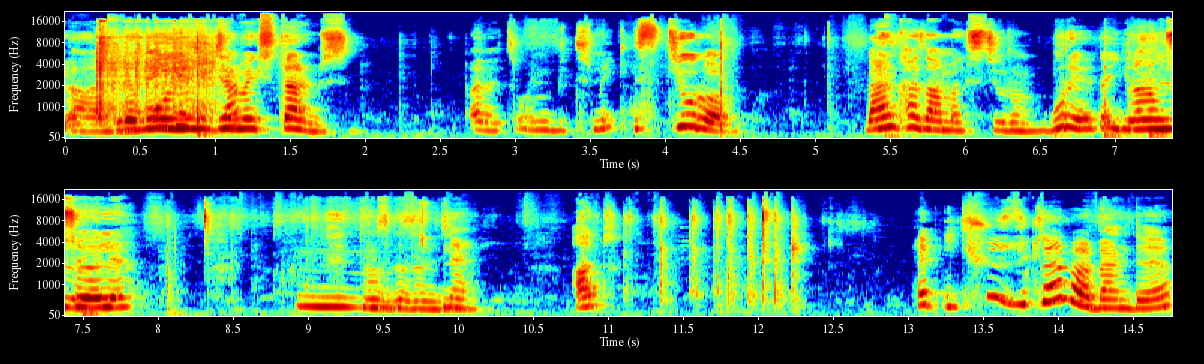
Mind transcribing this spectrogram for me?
Ya, direkt oyunu bitirmek ister misin? Evet oyunu bitirmek istiyorum. Ben kazanmak istiyorum. Buraya da yazıyorum. Tamam söyle. Hmm, Nasıl kazanacağım? Ne? At. Hep 200'lükler var bende.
